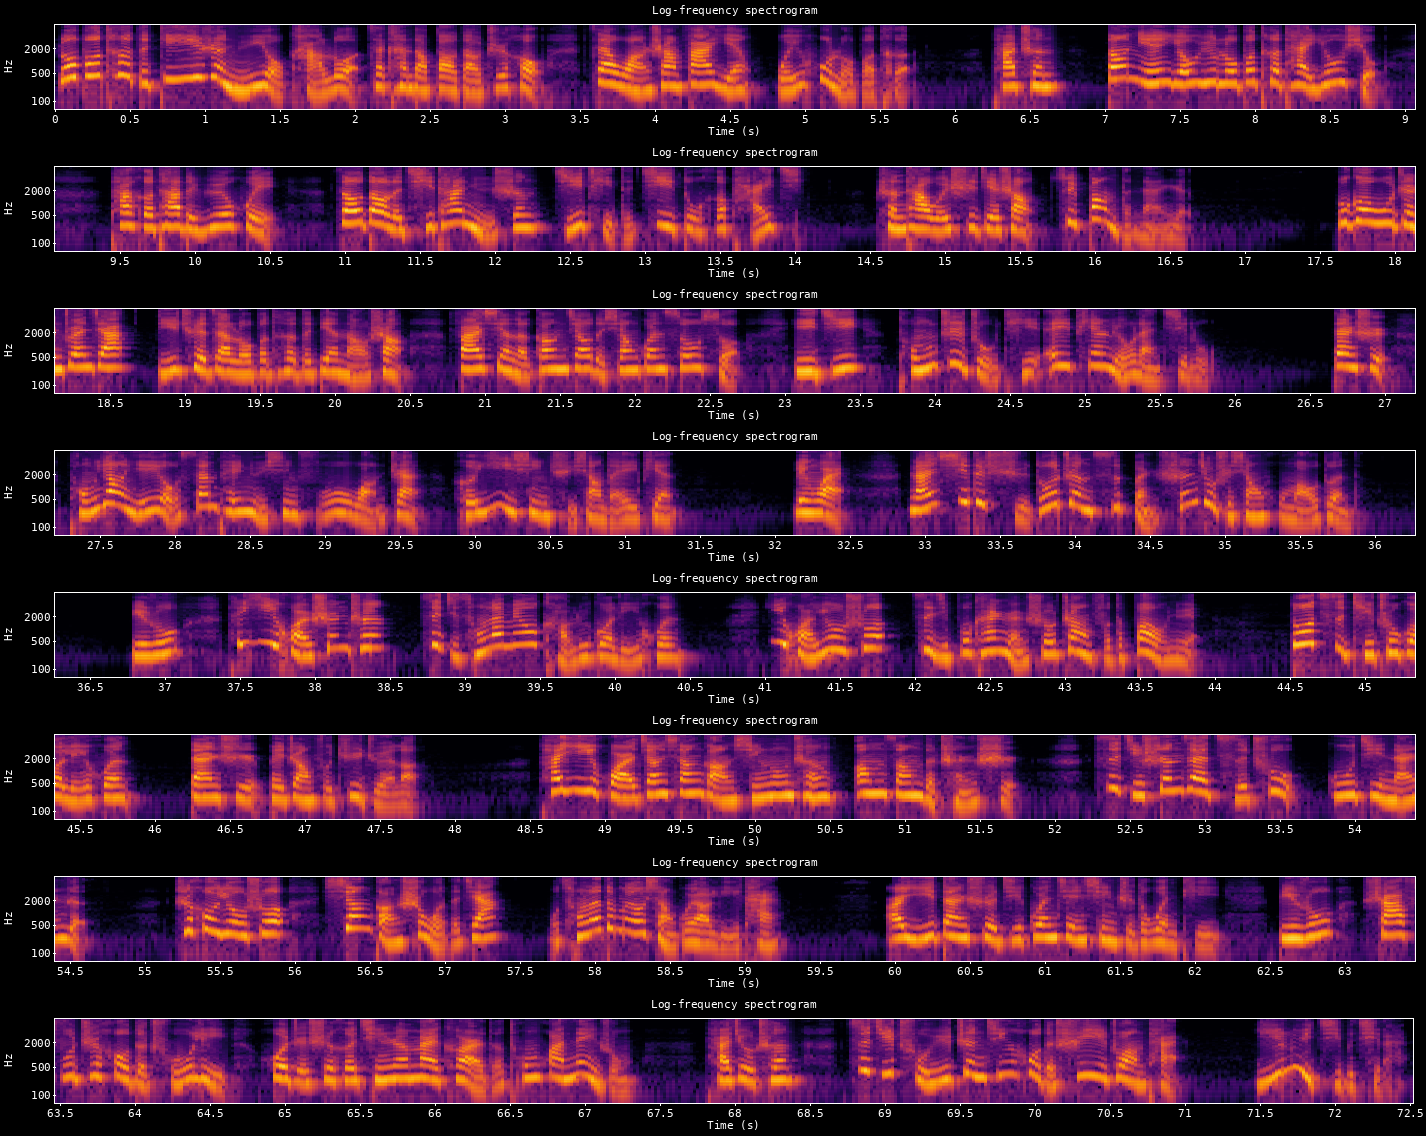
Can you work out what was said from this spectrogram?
罗伯特的第一任女友卡洛在看到报道之后，在网上发言维护罗伯特。他称，当年由于罗伯特太优秀，他和他的约会遭到了其他女生集体的嫉妒和排挤。称他为世界上最棒的男人。不过，物证专家的确在罗伯特的电脑上发现了肛交的相关搜索以及同志主题 A 片浏览记录，但是同样也有三陪女性服务网站和异性取向的 A 片。另外，南希的许多证词本身就是相互矛盾的，比如她一会儿声称自己从来没有考虑过离婚，一会儿又说自己不堪忍受丈夫的暴虐。多次提出过离婚，但是被丈夫拒绝了。她一会儿将香港形容成肮脏的城市，自己身在此处孤寂难忍；之后又说香港是我的家，我从来都没有想过要离开。而一旦涉及关键性质的问题，比如杀夫之后的处理，或者是和情人迈克尔的通话内容，她就称自己处于震惊后的失忆状态，一律记不起来。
